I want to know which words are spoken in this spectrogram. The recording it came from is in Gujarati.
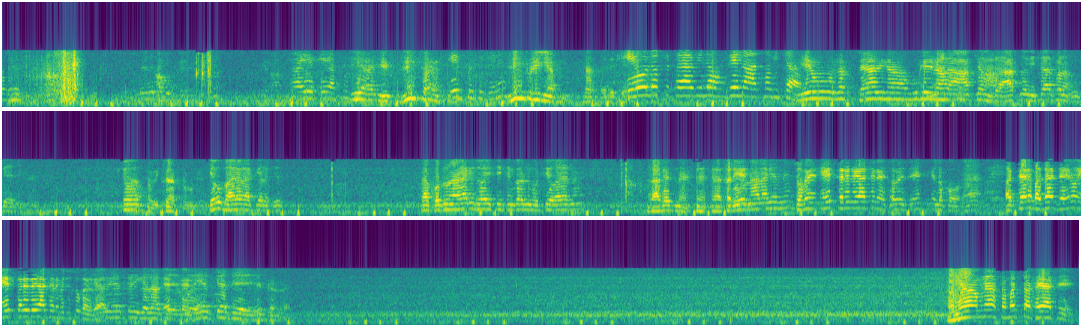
આત્મવિચાર પણ ઉગે કેવું ભારે વાક્ય લખ્યું ખોટું ના લાગે જો તીર્થંકરની મૂર્તિઓ વાળા ને લાગે જ ને ના લાગે ને ચોવીસ એ જ કરી રહ્યા છે ને ચોવીસ એ જ લોકો હા. અત્યારે બધા જૈનો એ જ કરી રહ્યા છે ને બીજું શું કરી રહ્યા છે? જ ગયેલા છે એ જ કઈ એ જ કે છે. એ જ કરી રહ્યા હમણાં હમણાં સમજતા થયા છે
